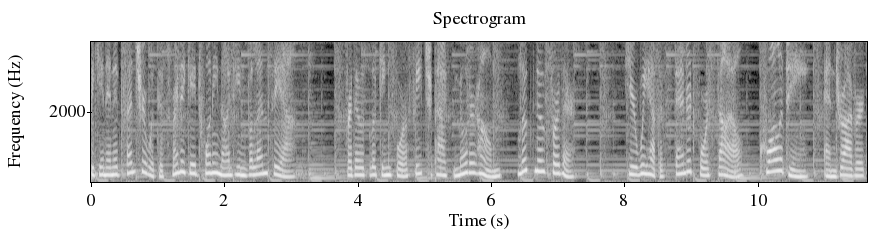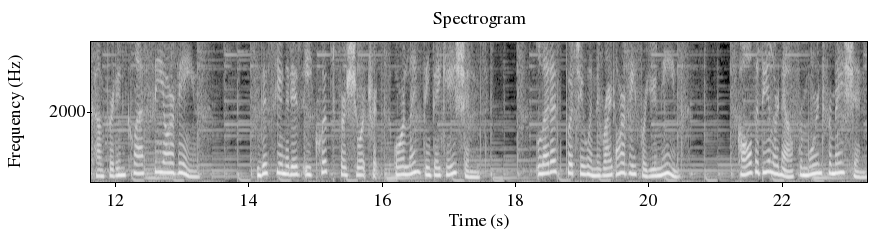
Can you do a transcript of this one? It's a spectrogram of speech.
Begin an adventure with this Renegade 2019 Valencia. For those looking for a feature-packed motorhome, look no further. Here we have the standard for style, quality, and driver comfort in Class C RVs. This unit is equipped for short trips or lengthy vacations. Let us put you in the right RV for your needs. Call the dealer now for more information.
